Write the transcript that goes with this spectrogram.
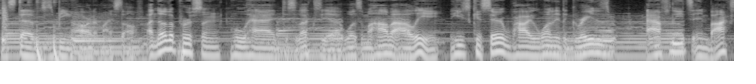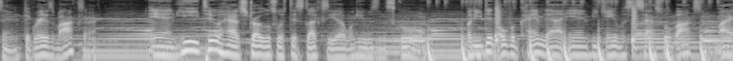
instead of just being hard on myself. Another person who had dyslexia was Muhammad Ali. He's considered probably one of the greatest athletes in boxing, the greatest boxer. And he too had struggles with dyslexia when he was in school. But he did overcome that and became a successful boxer. My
